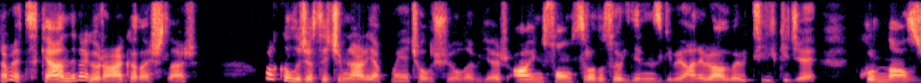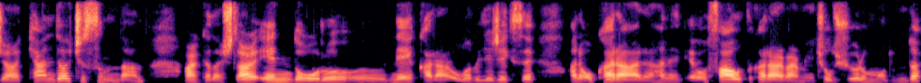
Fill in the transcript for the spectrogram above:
Evet, kendine göre arkadaşlar akıllıca seçimler yapmaya çalışıyor olabilir. Aynı son sırada söylediğimiz gibi hani biraz böyle tilkice, kurnazca, kendi açısından arkadaşlar en doğru ne karar olabilecekse hani o kararı hani o sağlıklı karar vermeye çalışıyorum modunda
